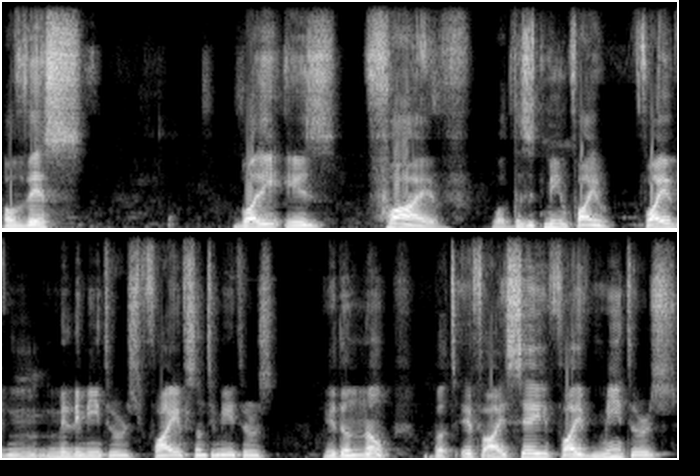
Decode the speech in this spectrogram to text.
of this body is 5 what does it mean 5 5 millimeters, 5 centimeters, you don't know. But if I say 5 meters,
